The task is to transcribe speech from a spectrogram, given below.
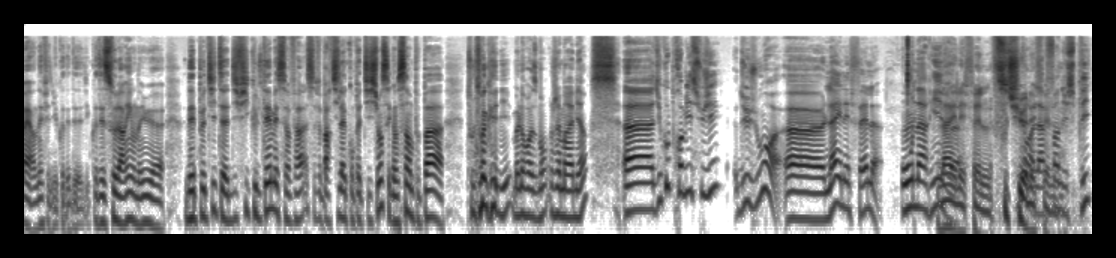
Ouais, en effet, du côté, du côté Solari, on a eu euh, des petites difficultés, mais ça, ça fait partie de la compétition. C'est comme ça, on peut pas tout le temps gagner, malheureusement. J'aimerais bien. Euh, du coup, premier sujet du jour, la LFL on arrive la LFL, sur la fin du split,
